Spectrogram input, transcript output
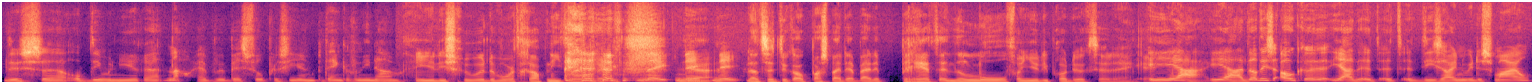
Dus eh, op die manier eh, nou, hebben we best veel plezier in het bedenken van die namen. En jullie schuwen de woordgrap niet hoor. Nee, nee, Ja, nee. Dat is natuurlijk ook past bij de, bij de pret en de lol van jullie producten, denk ik. Ja, ja, dat is ook ja, het, het, het design with a smile.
